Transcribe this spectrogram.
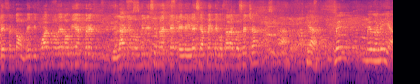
de, perdón, 24 de noviembre del año 2019 en la iglesia Pentecostal La Cosecha. Ya, me, me dolía,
